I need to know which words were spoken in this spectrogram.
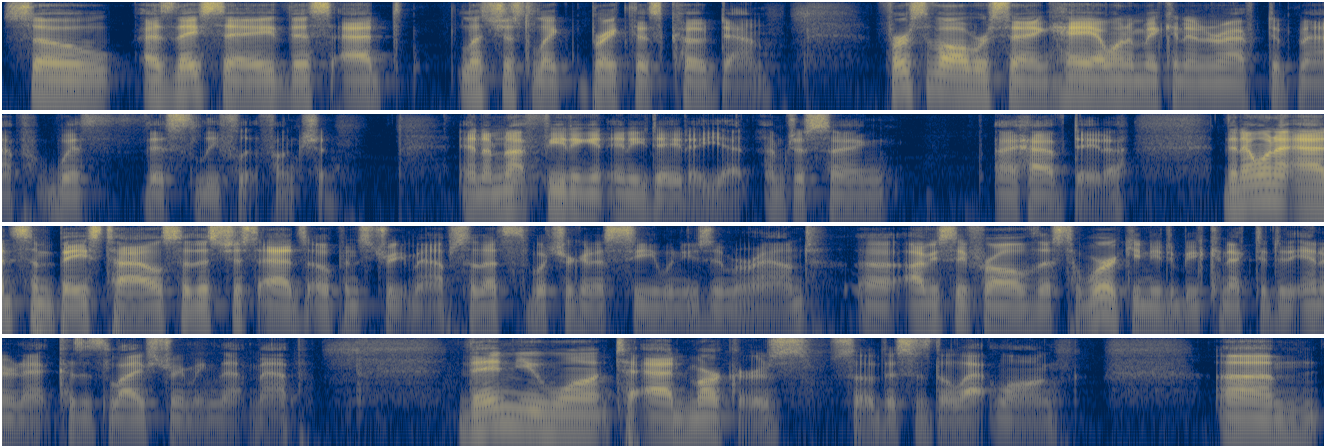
So as they say, this add, let's just like break this code down. First of all, we're saying, hey, I want to make an interactive map with this leaflet function. And I'm not feeding it any data yet. I'm just saying I have data. Then I want to add some base tiles. So this just adds OpenStreetMap. So that's what you're going to see when you zoom around. Uh, obviously, for all of this to work, you need to be connected to the internet because it's live streaming that map. Then you want to add markers. So this is the lat long. Um,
